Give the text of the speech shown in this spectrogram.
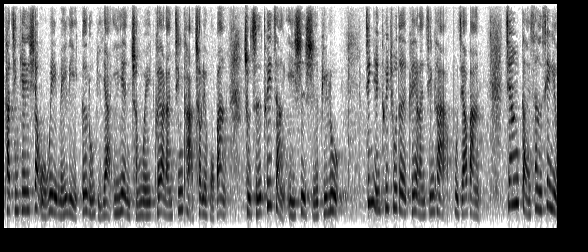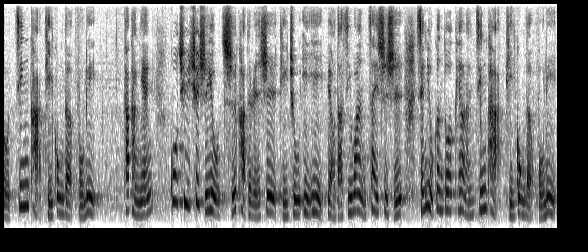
他今天下午为美里哥伦比亚医院成为科亚兰金卡策略伙伴主持推展仪式时披露，今年推出的科亚兰金卡附加版将改善现有金卡提供的福利。他坦言，过去确实有持卡的人士提出异议，表达希望在世时享有更多科亚兰金卡提供的福利。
